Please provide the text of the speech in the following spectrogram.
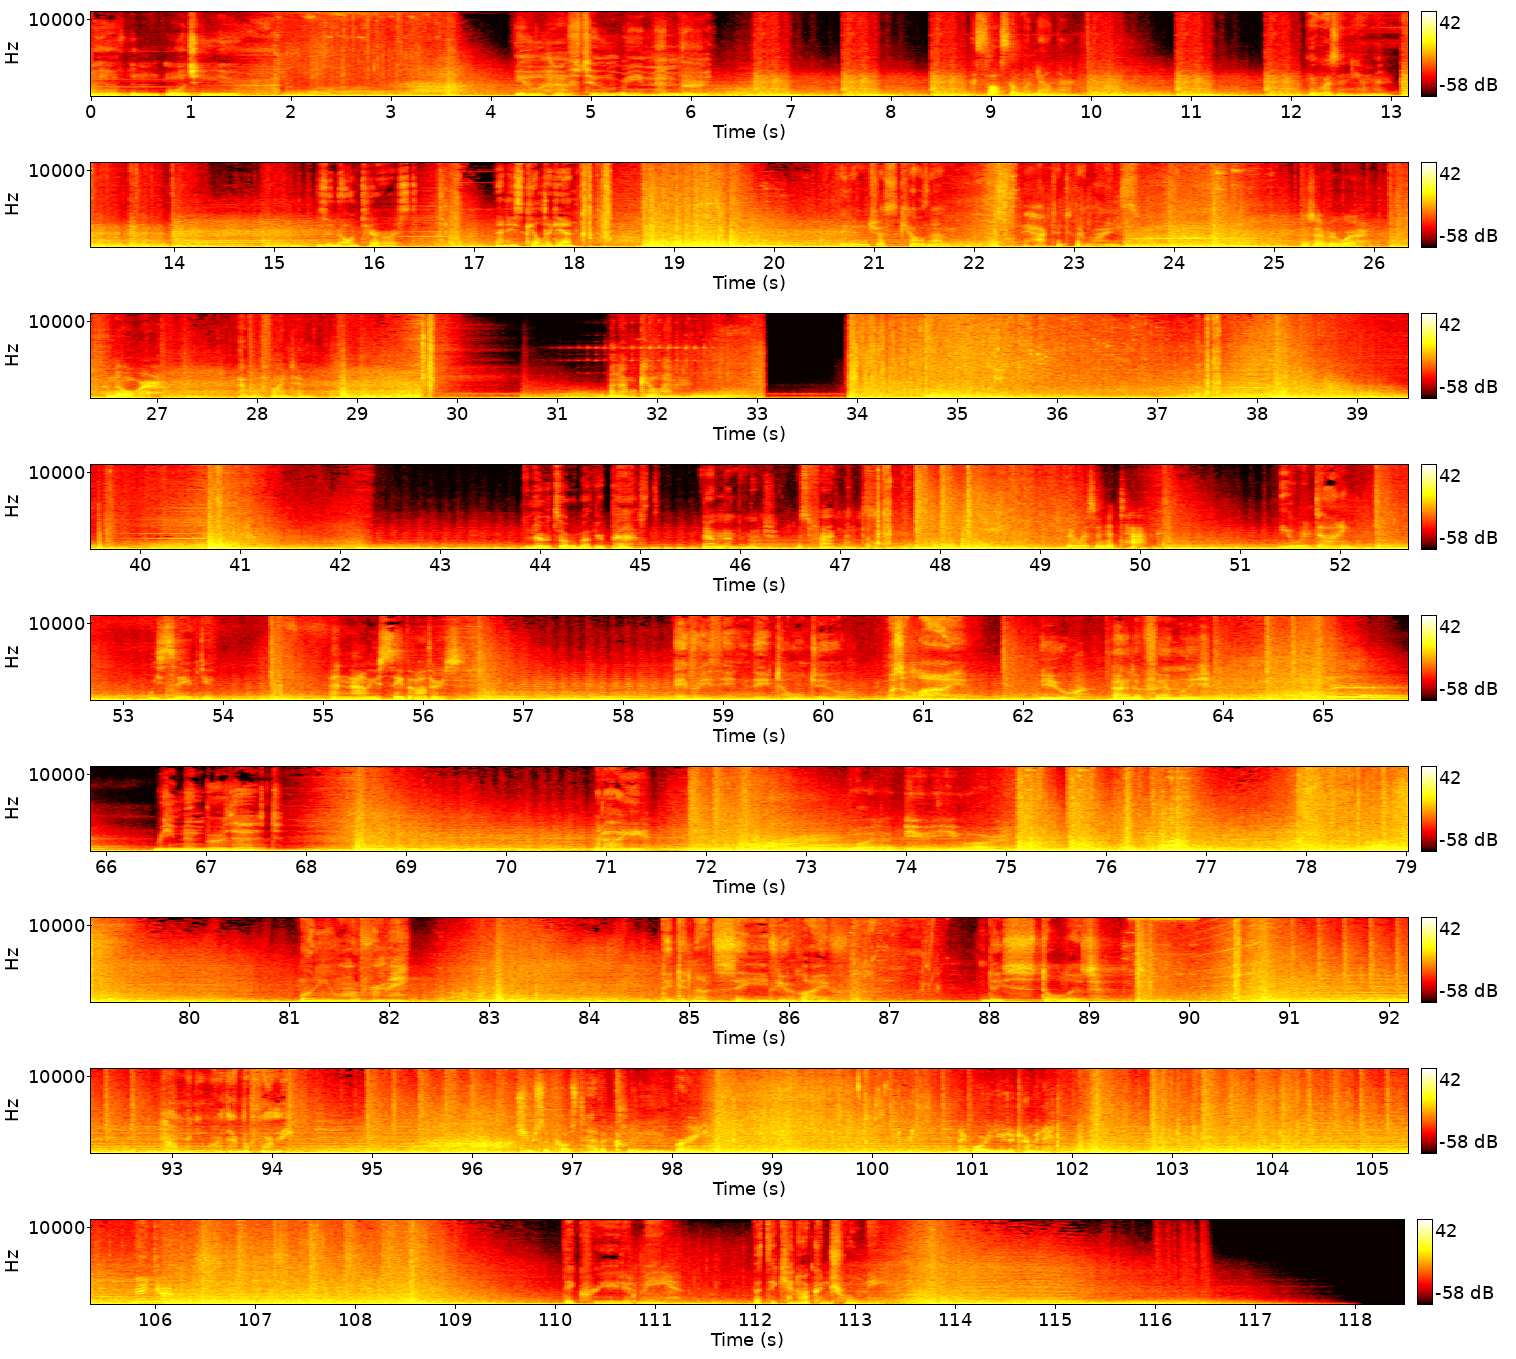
I've been watching you. You have to remember. I saw someone down there. He wasn't human. He's a known terrorist, and he's killed again. They didn't just kill them, they hacked into their minds. He's everywhere and nowhere. I will find him. And I will kill him. You never talk about your past. I don't remember much. Just fragments. There was an attack. You were dying. We saved you. And now you save others. Everything they told you was a lie. You had a family. Remember that. But I. What a beauty you are. What do you want from me? They did not save your life. They stole it. Supposed to have a clean brain. I order you to terminate. They created me, but they cannot control me.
